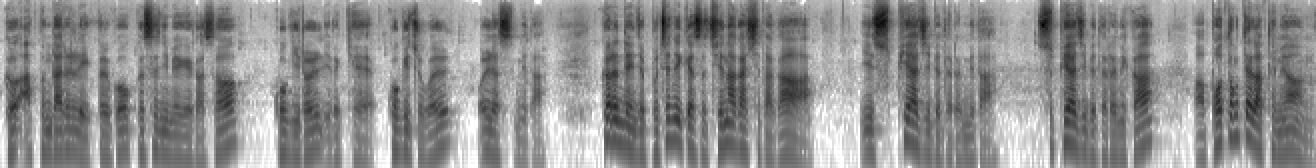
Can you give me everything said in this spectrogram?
그 아픈 다리를 이끌고 그 스님에게 가서 고기를 이렇게 고기죽을 올렸습니다. 그런데 이제 부처님께서 지나가시다가 이 수피아 집에 들읍니다. 수피아 집에 들으니까 어, 보통 때 같으면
